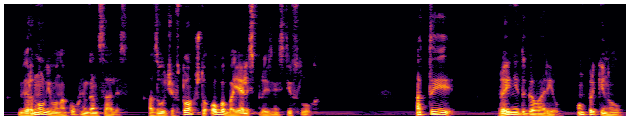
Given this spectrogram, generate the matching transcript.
— вернул его на кухню Гонсалес, озвучив то, что оба боялись произнести вслух. «А ты...» Рэй не договорил. Он прикинул,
